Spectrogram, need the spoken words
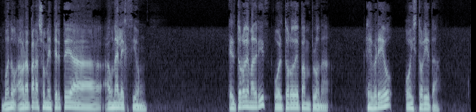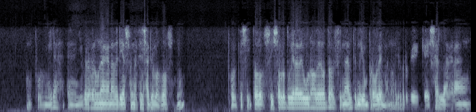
bueno, ahora para someterte a, a una elección. ¿El toro de Madrid o el toro de Pamplona? ¿Hebreo o historieta? Pues mira, eh, yo creo que en una ganadería son necesarios los dos, ¿no? Porque si todo, si solo tuviera de uno o de otro, al final tendría un problema, ¿no? Yo creo que, esa es la gran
